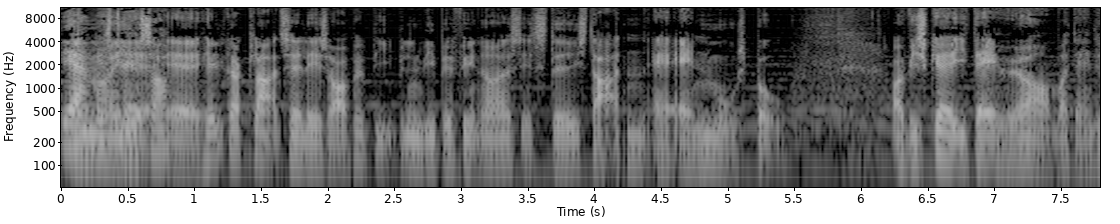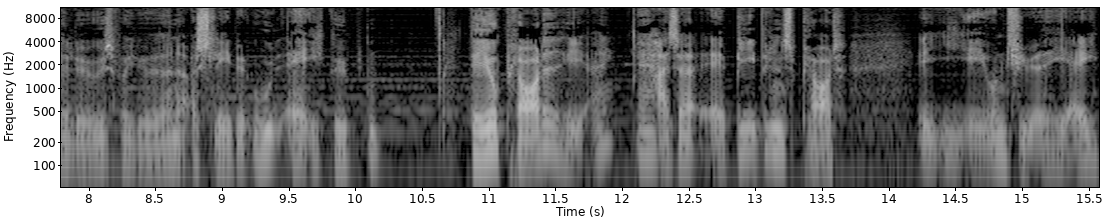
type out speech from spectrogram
Ja, Marie så. er helt godt klar til at læse op af Bibelen. Vi befinder os et sted i starten af anden Mosebog. Og vi skal i dag høre om, hvordan det lykkes for jøderne at slippe ud af Ægypten. Det er jo plottet her, ikke? Ja. Altså øh, Bibelens plot øh, i eventyret her, ikke?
